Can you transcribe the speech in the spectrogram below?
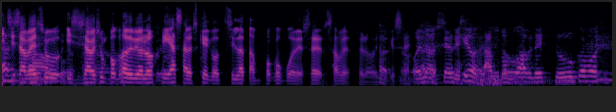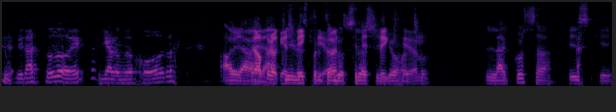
y, si sabes, un- y si sabes un poco de biología, sabes que Godzilla tampoco puede ser, ¿sabes? Pero yo qué sé. Bueno, Sergio, tampoco hables tú como si supieras todo, ¿eh? Y a lo mejor... a ver, a No, ver, pero que es ficción, es ficción. La cosa es que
